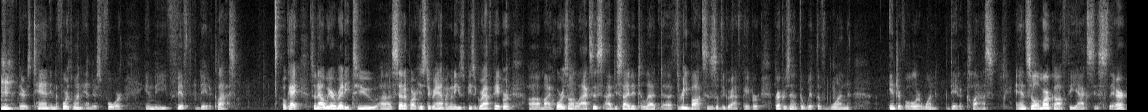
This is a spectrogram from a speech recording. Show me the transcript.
there's 10 in the fourth one, and there's four in the fifth data class. Okay, so now we are ready to uh, set up our histogram. I'm going to use a piece of graph paper. Uh, my horizontal axis, I've decided to let uh, three boxes of the graph paper represent the width of one interval or one data class. And so I'll mark off the axis there.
